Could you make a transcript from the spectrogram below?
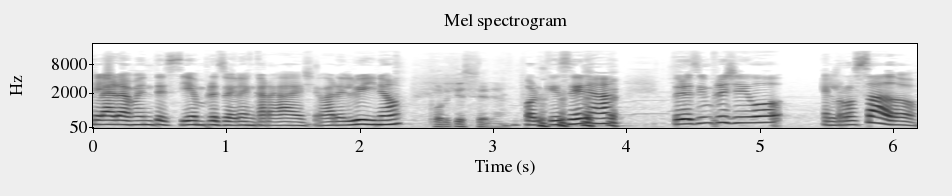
claramente siempre soy la encargada de llevar el vino. ¿Por qué será? ¿Por qué será? Pero siempre llevo el rosado,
